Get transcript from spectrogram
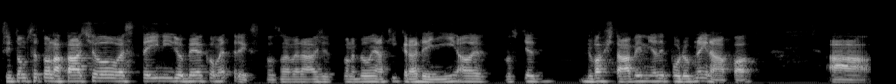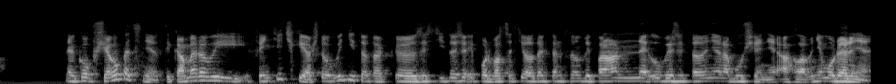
přitom se to natáčelo ve stejné době jako Matrix. To znamená, že to nebylo nějaký kradení, ale prostě dva štáby měly podobný nápad. A jako všeobecně, ty kamerové fintičky, až to uvidíte, tak eh, zjistíte, že i po 20 letech ten film vypadá neuvěřitelně nabušeně a hlavně moderně.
